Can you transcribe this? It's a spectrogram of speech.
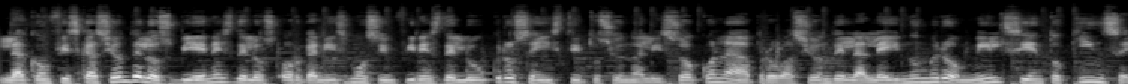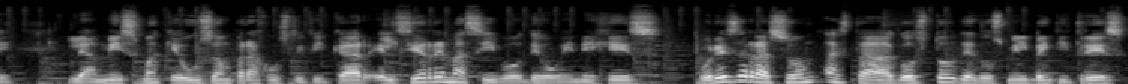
la confiscación de los bienes de los organismos sin fines de lucro se institucionalizó con la aprobación de la ley número 1115, la misma que usan para justificar el cierre masivo de ONGs. Por esa razón, hasta agosto de 2023,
